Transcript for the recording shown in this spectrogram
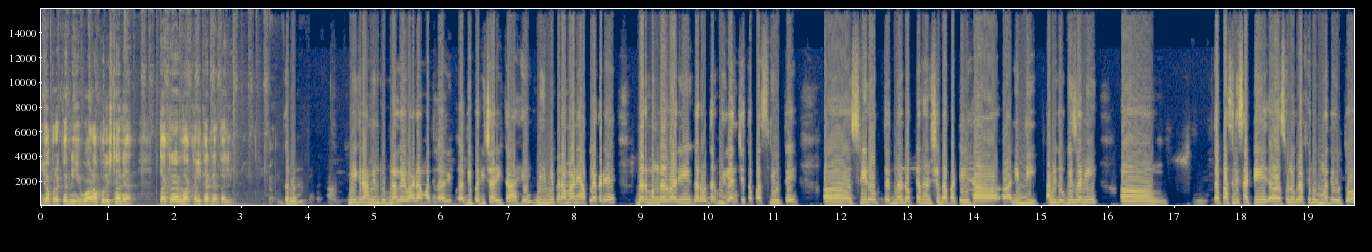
या प्रकरणी वाडा पोलीस ठाण्यात तक्रार दाखल करण्यात आली. करून मी ग्रामीण रुग्णालय वाडामधील अधिपरिचारिका आहे. नेहमीप्रमाणे आपल्याकडे दर मंगळवारी गरोदर महिलांची तपासणी होते. स्त्रीरोग तज्ञ डॉक्टर हर्षदा पाटील ह्या आणि मी आम्ही दोघी जणी तपासणीसाठी सोनोग्राफी रूममध्ये होतो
